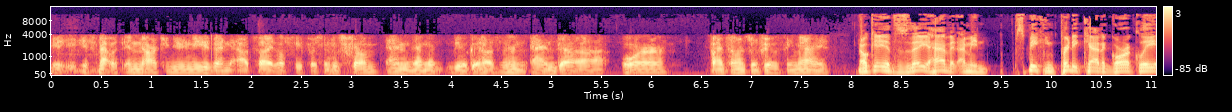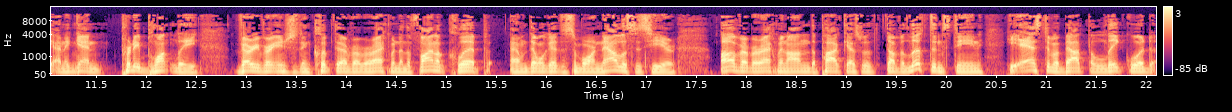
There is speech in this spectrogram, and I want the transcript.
if not within our community, then outside. Hopefully, a person who's frum and then be a good husband, and uh, or find someone who's previously married. Okay, so there you have it. I mean, speaking pretty categorically and again, pretty bluntly, very, very interesting clip there of Rabbi Rachman. And the final clip, and then we'll get to some more analysis here of Rabbi Rachman on the podcast with David Lichtenstein. He asked him about the Lakewood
